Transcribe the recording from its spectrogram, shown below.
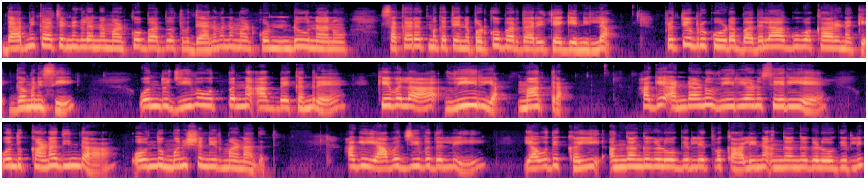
ಧಾರ್ಮಿಕ ಆಚರಣೆಗಳನ್ನು ಮಾಡ್ಕೋಬಾರ್ದು ಅಥವಾ ಧ್ಯಾನವನ್ನು ಮಾಡಿಕೊಂಡು ನಾನು ಸಕಾರಾತ್ಮಕತೆಯನ್ನು ಪಡ್ಕೋಬಾರ್ದು ಆ ರೀತಿಯಾಗಿ ಏನಿಲ್ಲ. ಪ್ರತಿಯೊಬ್ಬರು ಕೂಡ ಬದಲಾಗುವ ಕಾರಣಕ್ಕೆ ಗಮನಿಸಿ ಒಂದು ಜೀವ ಉತ್ಪನ್ನ ಆಗಬೇಕಂದ್ರೆ ಕೇವಲ ವೀರ್ಯ ಮಾತ್ರ. ಹಾಗೆ ಅಂಡಾಣು ವೀರ್ಯಾಣು ಸೇರಿಯೇ ಒಂದು ಕಣದಿಂದ ಒಂದು ಮನುಷ್ಯ ನಿರ್ಮಾಣ ಆಗುತ್ತೆ. ಹಾಗೆ ಯಾವ ಜೀವದಲ್ಲಿ ಯಾವುದೇ ಕೈ ಅಂಗಾಂಗಗಳು ಹೋಗಿರಲಿ ಅಥವಾ ಕಾಲಿನ ಅಂಗಾಂಗಗಳು ಹೋಗಿರಲಿ,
